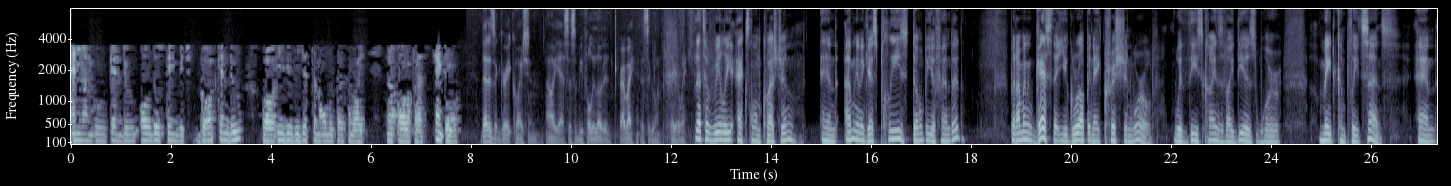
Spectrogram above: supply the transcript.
anyone who can do all those things which God can do, or he will be just a normal person like uh, all of us? Thank you. That is a great question. Oh, yes, this will be fully loaded. Rabbi, that's a good one. Take it away. That's a really excellent question. And I'm going to guess, please don't be offended, but I'm going to guess that you grew up in a Christian world where these kinds of ideas were made complete sense. And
